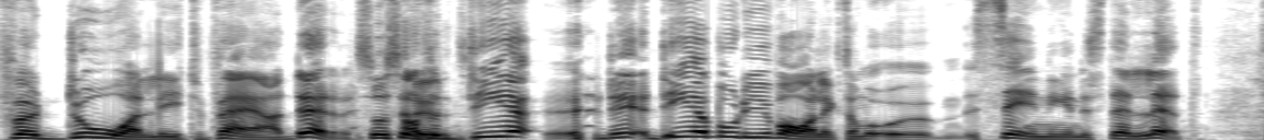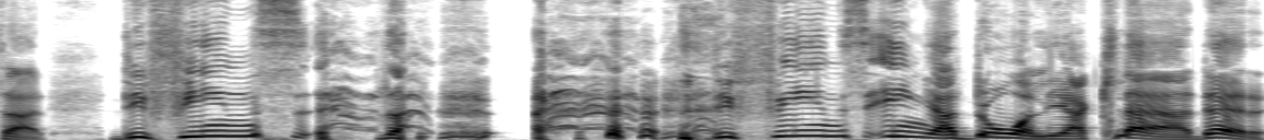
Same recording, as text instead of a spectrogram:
för dåligt väder. Så ser det alltså ut. Det, det, det borde ju vara liksom uh, sägningen istället. Så här. det finns, det finns inga dåliga kläder,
